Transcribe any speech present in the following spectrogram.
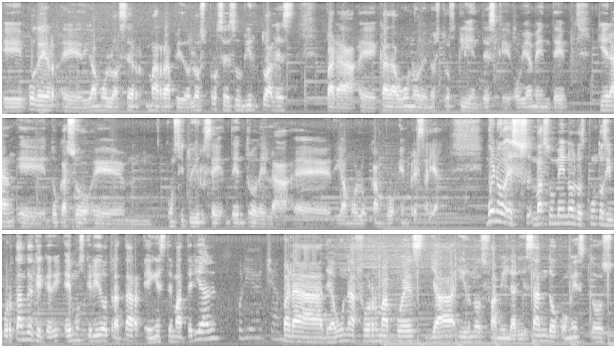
eh, poder, eh, digámoslo, hacer más rápido los procesos virtuales para eh, cada uno de nuestros clientes que obviamente quieran, en todo caso, constituirse dentro de la, digámoslo, campo empresarial. Bueno, es más o menos los puntos importantes que hemos querido tratar en este material para de alguna forma pues ya irnos familiarizando con estos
